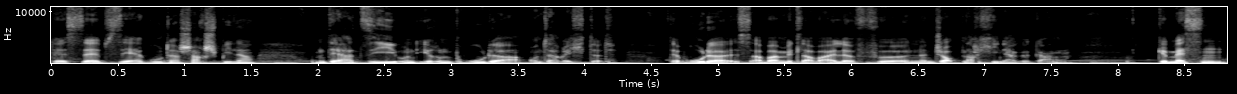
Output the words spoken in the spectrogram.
der ist selbst sehr guter Schachspieler und der hat sie und ihren Bruder unterrichtet. Der Bruder ist aber mittlerweile für einen Job nach China gegangen. Gemessen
